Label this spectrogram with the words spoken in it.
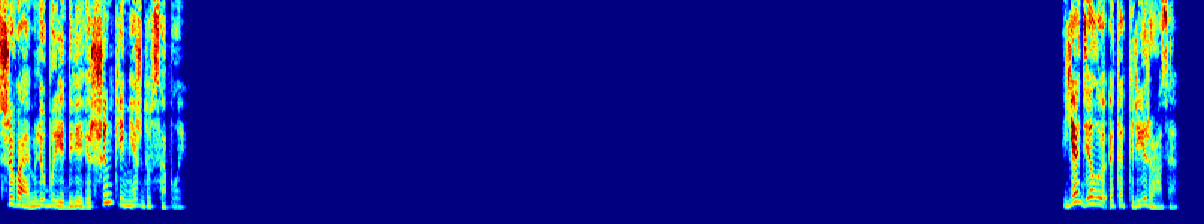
Сшиваем любые две вершинки между собой. Я делаю это три раза.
